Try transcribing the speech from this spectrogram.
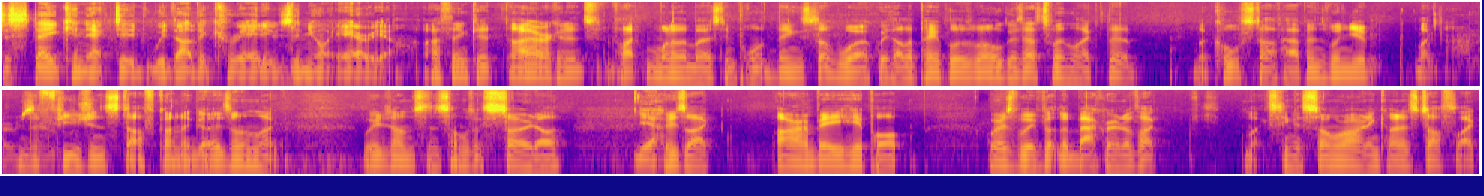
to stay connected with other creatives in your area? I think it. I reckon it's like one of the most important things to work with other people as well, because that's when like the the cool stuff happens when you like the fusion stuff kind of goes on. Like we've done some songs with Soda, Yeah, who's like R and B, hip hop, whereas we've got the background of like like singer songwriting kind of stuff, like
